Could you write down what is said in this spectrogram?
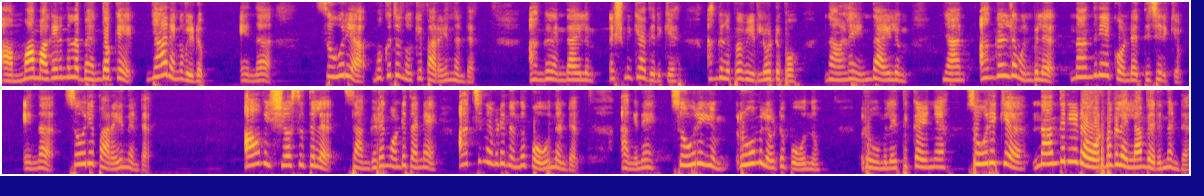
അമ്മ മകൻ എന്നുള്ള ബന്ധമൊക്കെ ഞാൻ അങ്ങ് വിടും എന്ന് സൂര്യ മുഖത്ത് നോക്കി പറയുന്നുണ്ട്. അങ്കിൾ എന്തായാലും വിഷമിക്കാതിരിക്കെ. അങ്കിൾ ഇപ്പൊ വീട്ടിലോട്ട് പോ. നാളെ എന്തായാലും ഞാൻ അങ്കിളുടെ മുൻപിൽ നന്ദിനിയെ കൊണ്ട് എത്തിച്ചിരിക്കും എന്ന് സൂര്യ പറയുന്നുണ്ട്. ആ വിശ്വാസത്തിൽ സങ്കടം കൊണ്ട് തന്നെ അച്ഛൻ അവിടെ നിന്ന് പോകുന്നുണ്ട്. അങ്ങനെ സൂര്യയും റൂമിലോട്ട് പോകുന്നു. റൂമിലെത്തിക്കഴിഞ്ഞ് സൂര്യക്ക് നന്ദിനിയുടെ ഓർമ്മകളെല്ലാം വരുന്നുണ്ട്.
